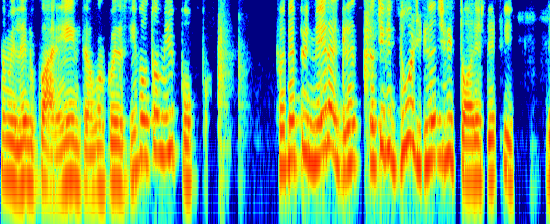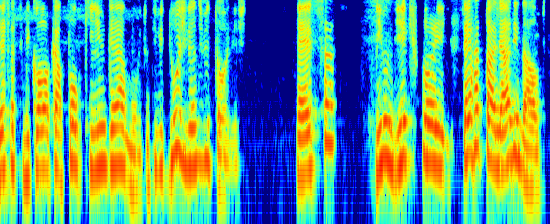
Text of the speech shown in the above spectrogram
não me lembro, 40, alguma coisa assim. Voltou mil e pouco. Foi minha primeira grande. Eu tive duas grandes vitórias desse, desse assim, de colocar pouquinho e ganhar muito. Eu tive duas grandes vitórias. Essa e um dia que foi Serra Talhada e Náutico.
